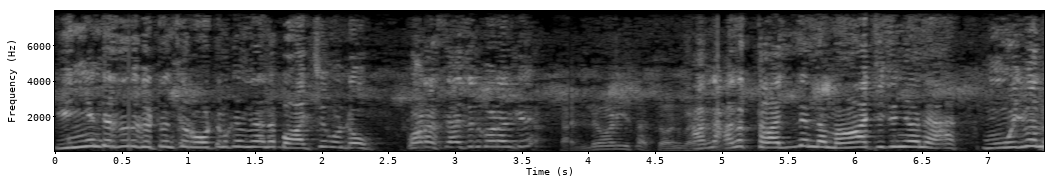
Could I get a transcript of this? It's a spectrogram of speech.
ഇങ്ങിന്റെ അടുത്ത് കിട്ടും എനിക്ക് റോട്ടിൽ ഞാൻ ബാധിച്ചു കൊണ്ടുപോകും. പോടാ സ്റ്റേഷനിൽ കൂടെ എനിക്ക്. അന്ന് അന്ന് തല്ലല്ല നാച്ചിട്ട് ഞാൻ മുഴുവൻ.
